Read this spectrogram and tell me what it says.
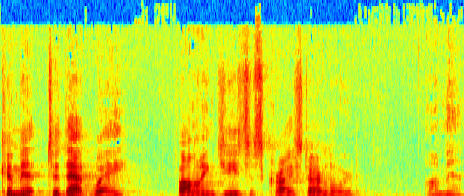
commit to that way, following Jesus Christ our Lord. Amen.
